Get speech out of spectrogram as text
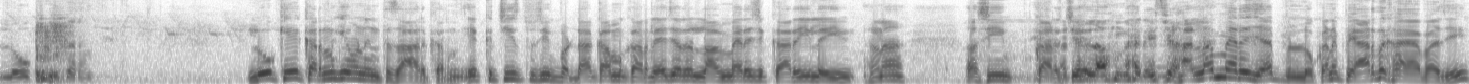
ਲੋਕ ਕੀ ਕਰਨ? ਲੋਕ ਇਹ ਕਰਨਗੇ ਹੁਣ ਇੰਤਜ਼ਾਰ ਕਰਨ। ਇੱਕ ਚੀਜ਼ ਤੁਸੀਂ ਵੱਡਾ ਕੰਮ ਕਰ ਲਿਆ ਜਦੋਂ ਲਵ ਮੈਰਿਜ ਕਰ ਹੀ ਲਈ ਹਨਾ? ਅਸੀਂ ਘਰ 'ਚ marriage ਆ। ਹਾਂ ਲਵ ਮੈਰਿਜ ਹੈ ਲੋਕਾਂ ਨੇ ਪਿਆਰ ਦਿਖਾਇਆ ਭਾਜੀ।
